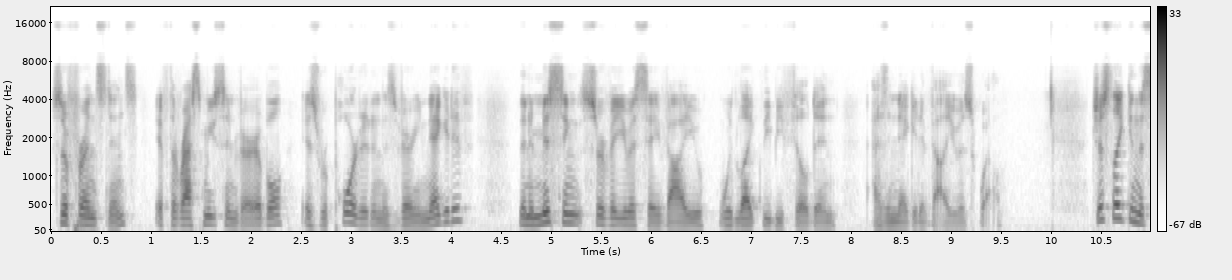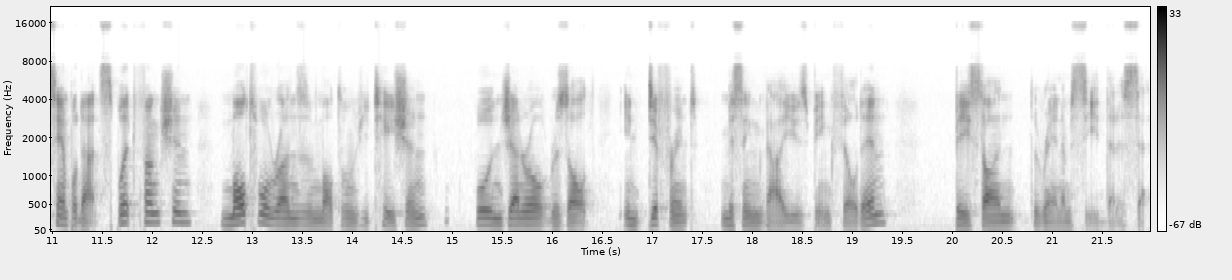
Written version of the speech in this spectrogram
So for instance, if the Rasmussen variable is reported and is very negative, then a missing Survey USA value would likely be filled in as a negative value as well. Just like in the sample.split function, multiple runs of multiple imputation will in general result in different missing values being filled in based on the random seed that is set.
